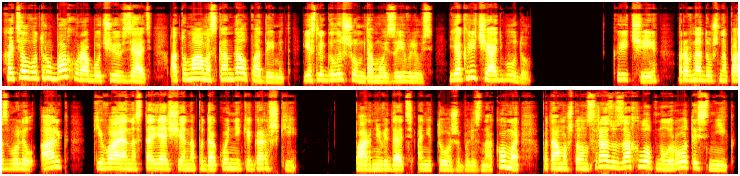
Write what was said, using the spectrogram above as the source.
Хотел вот рубаху рабочую взять, а то мама скандал подымет, если голышом домой заявлюсь. Я кричать буду». «Кричи», — равнодушно позволил Альк, кивая настоящие на подоконнике горшки. Парню, видать, они тоже были знакомы, потому что он сразу захлопнул рот и сник.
